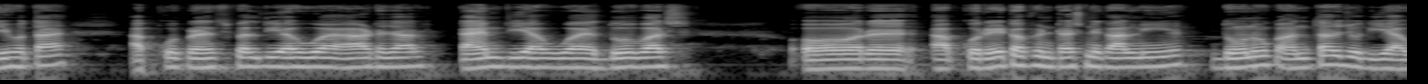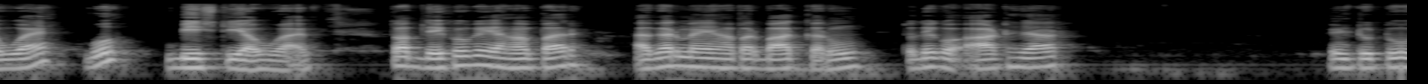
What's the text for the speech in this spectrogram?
ये होता है, आपको प्रिंसिपल दिया हुआ है आठ हज़ार टाइम दिया हुआ है दो वर्ष और आपको रेट ऑफ़ इंटरेस्ट निकालनी है। दोनों का अंतर जो दिया हुआ है, वो बीस दिया हुआ है। तो आप देखोगे यहाँ पर, अगर मैं यहाँ पर बात करूँ तो देखो आठ हज़ार into two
